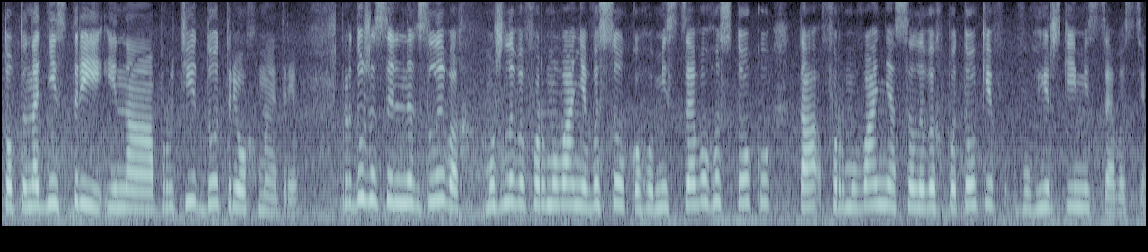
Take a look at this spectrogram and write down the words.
тобто на Дністрі і на Пруті до 3 метрів. При дуже сильних зливах можливе формування високого місцевого стоку та формування селевих потоків в гірській місцевості.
